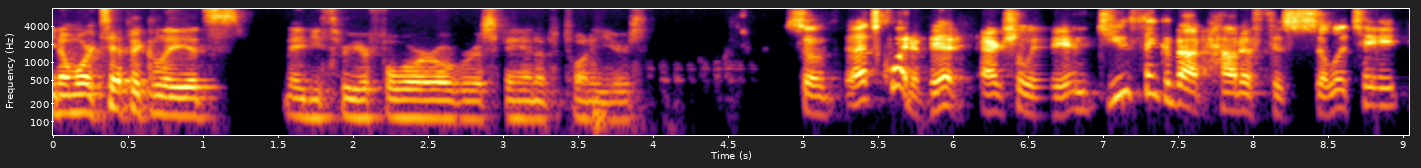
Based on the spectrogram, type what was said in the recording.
you know, more typically it's maybe three or four over a span of 20 years. So that's quite a bit, actually. And do you think about how to facilitate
